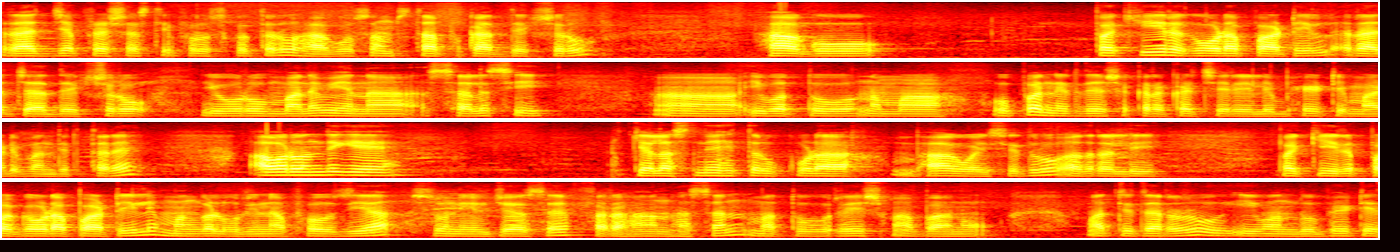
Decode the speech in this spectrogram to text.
ರಾಜ್ಯ ಪ್ರಶಸ್ತಿ ಪುರಸ್ಕೃತರು ಹಾಗೂ ಸಂಸ್ಥಾಪಕ ಅಧ್ಯಕ್ಷರು ಹಾಗೂ ಫಕೀರಗೌಡ ಪಾಟೀಲ್ ರಾಜ್ಯಾಧ್ಯಕ್ಷರು. ಇವರು ಮನವಿಯನ್ನು ಸಲ್ಲಿಸಿ ಇವತ್ತು ನಮ್ಮ ಉಪನಿರ್ದೇಶಕರ ಕಚೇರಿಯಲ್ಲಿ ಭೇಟಿ ಮಾಡಿ ಬಂದಿರ್ತಾರೆ. ಅವರೊಂದಿಗೆ ಕೆಲ ಸ್ನೇಹಿತರು ಕೂಡ ಭಾಗವಹಿಸಿದರು. ಅದರಲ್ಲಿ ಫಕೀರಪ್ಪ ಗೌಡ ಪಾಟೀಲ್, ಮಂಗಳೂರಿನ ಫೌಜಿಯಾ, ಸುನೀಲ್ ಜೋಸೆಫ್, ಫರ್ಹಾನ್ ಹಸನ್ ಮತ್ತು ರೇಷ್ಮಾ ಬಾನು ಮತ್ತಿತರರು ಈ ಒಂದು ಭೇಟಿಯ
